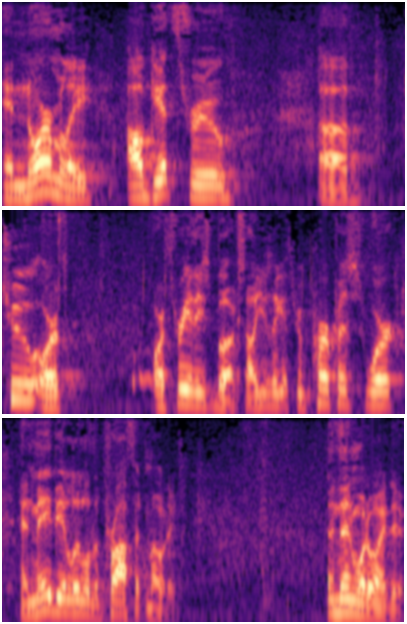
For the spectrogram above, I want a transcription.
and normally I'll get through uh, two or or three of these books. I'll usually get through purpose, work, and maybe a little of the profit motive. And then what do I do?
